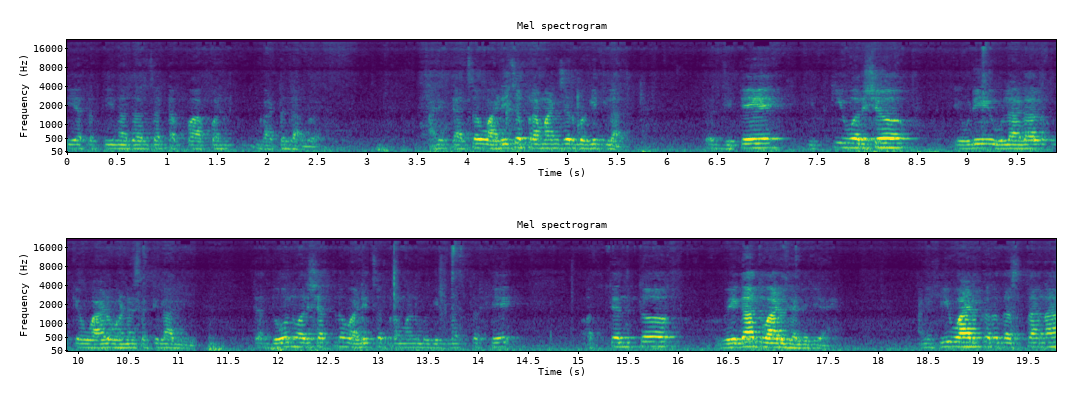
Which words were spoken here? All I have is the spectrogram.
ती आता तीन हजारचा टप्पा आपण गाठत आलो आहे आणि त्याचं वाढीचं प्रमाण जर बघितलं तर जिथे इतकी वर्ष एवढी उलाढाल किंवा वाढ होण्यासाठी लागली. त्या दोन वर्षातलं वाढीचं प्रमाण बघितलं तर हे अत्यंत वेगात वाढ झालेली आहे. आणि ही वाढ करत असताना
